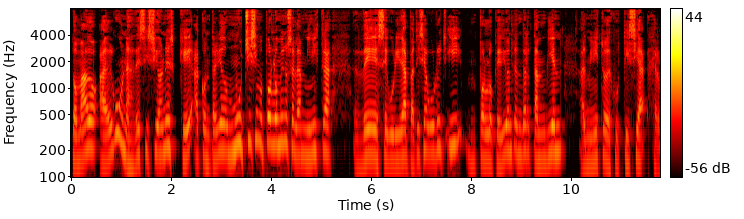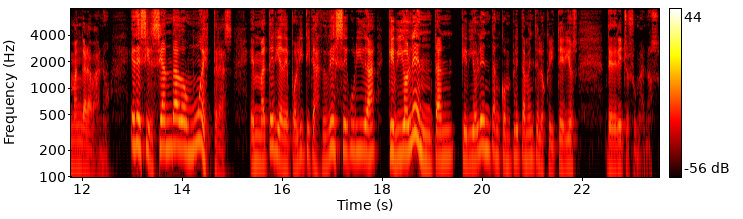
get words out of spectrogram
tomado algunas decisiones que ha contrariado muchísimo, por lo menos a la ministra de Seguridad, Patricia Burrich, y por lo que dio a entender también al ministro de Justicia, Germán Garabano. Es decir, se han dado muestras en materia de políticas de seguridad que violentan, que violentan completamente los criterios de derechos humanos.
